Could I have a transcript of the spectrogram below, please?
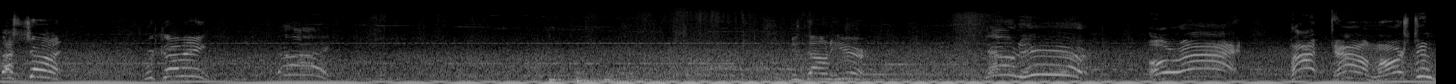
That's John! We're coming! Hey! Down here. Down here! All right. Hot down, Marston.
